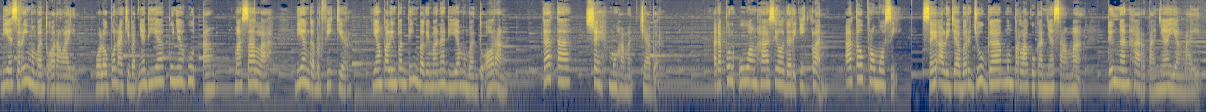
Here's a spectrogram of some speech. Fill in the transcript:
Dia sering membantu orang lain. Walaupun akibatnya dia punya hutang, masalah, dia nggak berpikir. Yang paling penting bagaimana dia membantu orang. Kata Syekh Muhammad Jaber. Adapun uang hasil dari iklan atau promosi, Syekh Ali Jaber juga memperlakukannya sama dengan hartanya yang lain.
